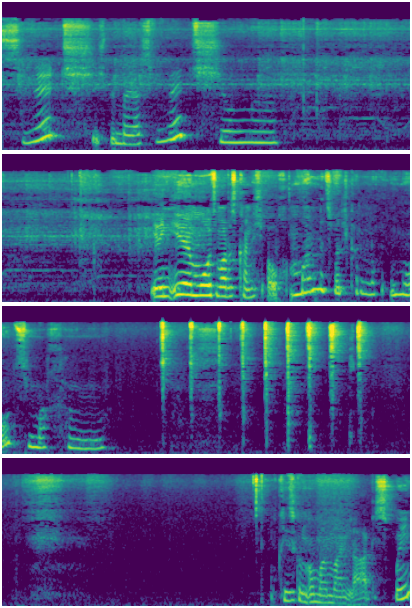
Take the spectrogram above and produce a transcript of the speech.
Switch. Ich bin bei der Switch, Junge. Ja, wenn ihr Emotes macht, das kann ich auch. Mann, jetzt wollte ich gerade noch Emotes machen. Okay, jetzt kommt nochmal mein Ladescreen.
